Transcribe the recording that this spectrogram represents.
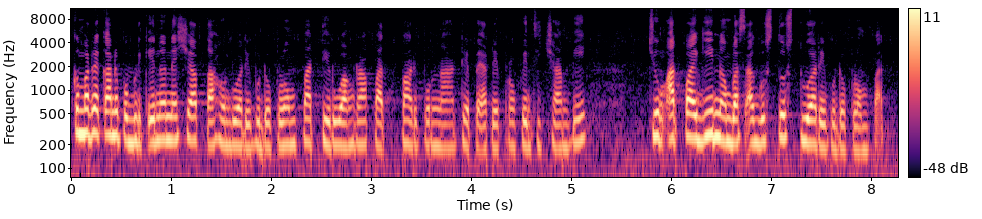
Kemerdekaan Republik Indonesia tahun 2024 di ruang rapat paripurna DPRD Provinsi Jambi Jumat pagi 16 Agustus 2024.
